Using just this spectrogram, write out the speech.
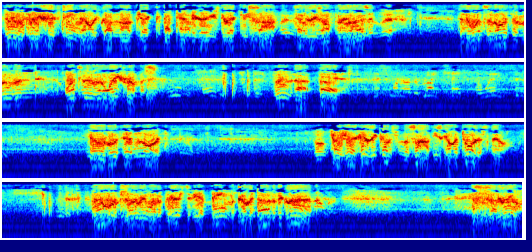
Zero three fifteen. Now we've got an object about 10 degrees directly south, 10 degrees off the horizon. And the ones to the north are moving, one's moving away from us. Moving out fast. This one on the right's heading away too. Yeah, we're both heading north. So here, here he comes from the south. He's coming toward us now. Now we're observing what appears to be a beam coming down to the ground. This is unreal.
